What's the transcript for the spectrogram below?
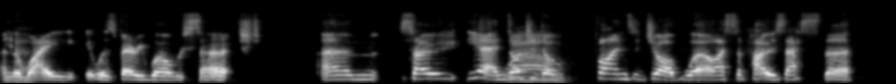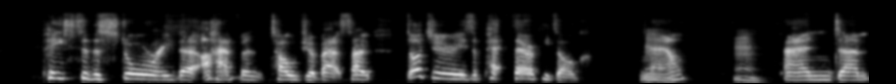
and the way it was very well researched. Um, so yeah, and Dodger Dog finds a job. Well, I suppose that's the piece to the story that I haven't told you about. So Dodger is a pet therapy dog Mm. now Mm. and um,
